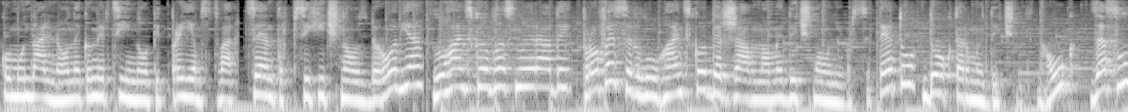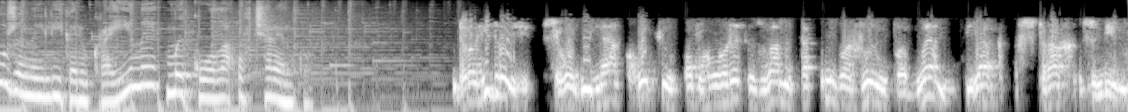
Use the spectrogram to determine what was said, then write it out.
комунального некомерційного підприємства Центр психічного здоров'я Луганської обласної ради, професор Луганського державного медичного університету, доктор медичних наук, заслужений лікар України Микола Овчаренко. Дорогі друзі, сьогодні я хочу обговорити з вами таку важливу проблему, як страх змін.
